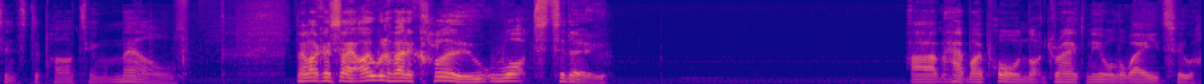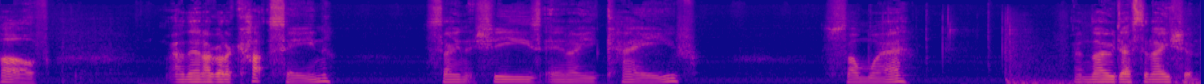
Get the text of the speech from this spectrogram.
since departing Melve. Now, like I say, I wouldn't have had a clue what to do um, had my pawn not dragged me all the way to Harve. And then I got a cutscene saying that she's in a cave somewhere and no destination.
